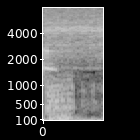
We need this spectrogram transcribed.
Podcast.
